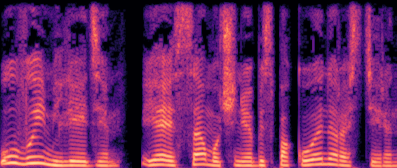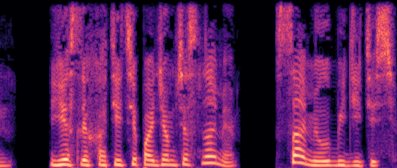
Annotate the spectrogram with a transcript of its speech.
«Увы, миледи, я и сам очень обеспокоен и растерян. Если хотите, пойдемте с нами. Сами убедитесь».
